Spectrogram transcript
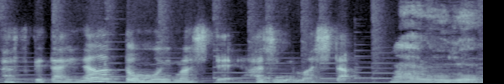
助けたいなと思いまして始めました。なるほど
